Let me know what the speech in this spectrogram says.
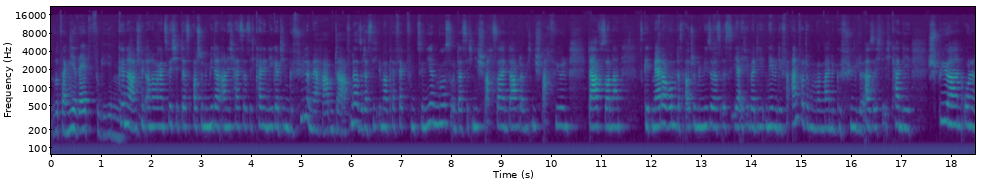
sozusagen mir selbst zu geben. Genau, und ich finde auch nochmal ganz wichtig, dass Autonomie dann auch nicht heißt, dass ich keine negativen Gefühle mehr haben darf. Ne? Also, dass ich immer perfekt funktionieren muss und dass ich nie schwach sein darf oder mich nie schwach fühlen darf, sondern es geht mehr darum, dass Autonomie sowas ist, ja, ich über die, nehme die Verantwortung über meine Gefühle. Also, ich, ich kann die spüren, ohne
